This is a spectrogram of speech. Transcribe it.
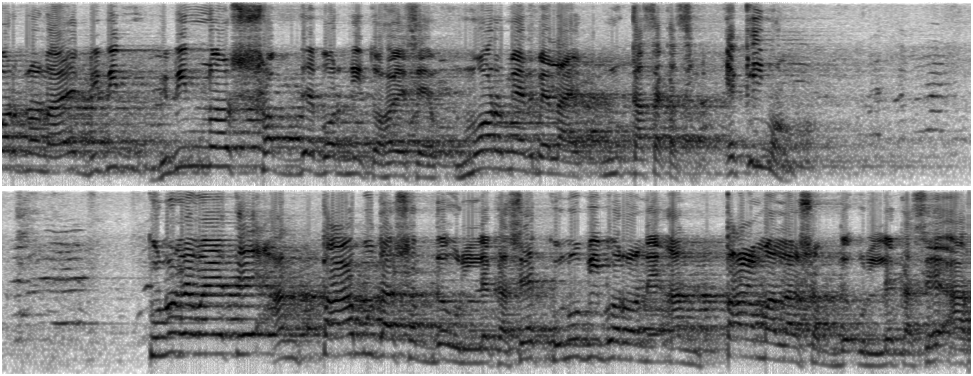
বর্ণনায় বিভিন্ন বিভিন্ন শব্দে বর্ণিত হয়েছে, মর্মের বেলায় কাছাকাছি, একই মর্ম। কোন রেওয়ায়তে আন্তাবুদা শব্দ উল্লেখ আছে, কোন বিবরণে আন্তামালা শব্দ উল্লেখ আছে, আর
